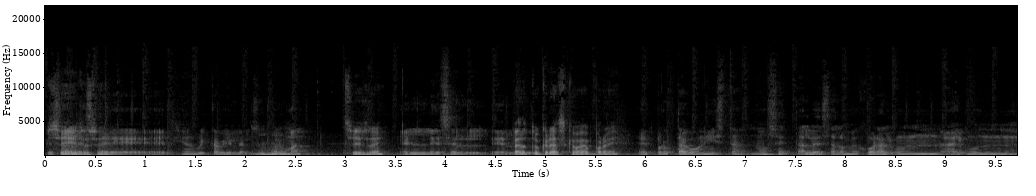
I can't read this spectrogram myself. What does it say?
Que Sí, sale sí, sí. este, El Henry Cavill, el Superman. Sí, sí. Él es el, el- Pero tú crees que vaya por ahí. el protagonista. No sé, tal vez a lo mejor algún algún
